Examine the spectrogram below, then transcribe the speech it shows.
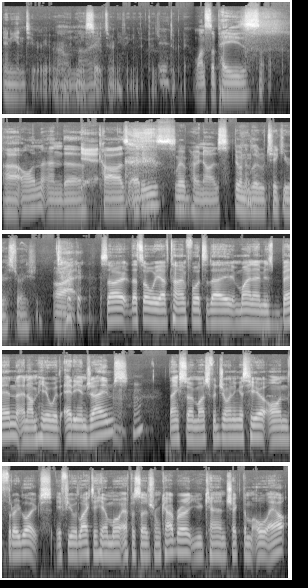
any interior oh, or any no. seats or anything in it because we took it out. Once the P's are on and the Yeah. car's Eddie's, We're- who knows? Doing a little cheeky restoration. All right. so that's all we have time for today. My name is Ben, and I'm here with Eddie and James. Mm-hmm. Thanks so much for joining us here on Three Blokes. If you would like to hear more episodes from Cabra, you can check them all out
